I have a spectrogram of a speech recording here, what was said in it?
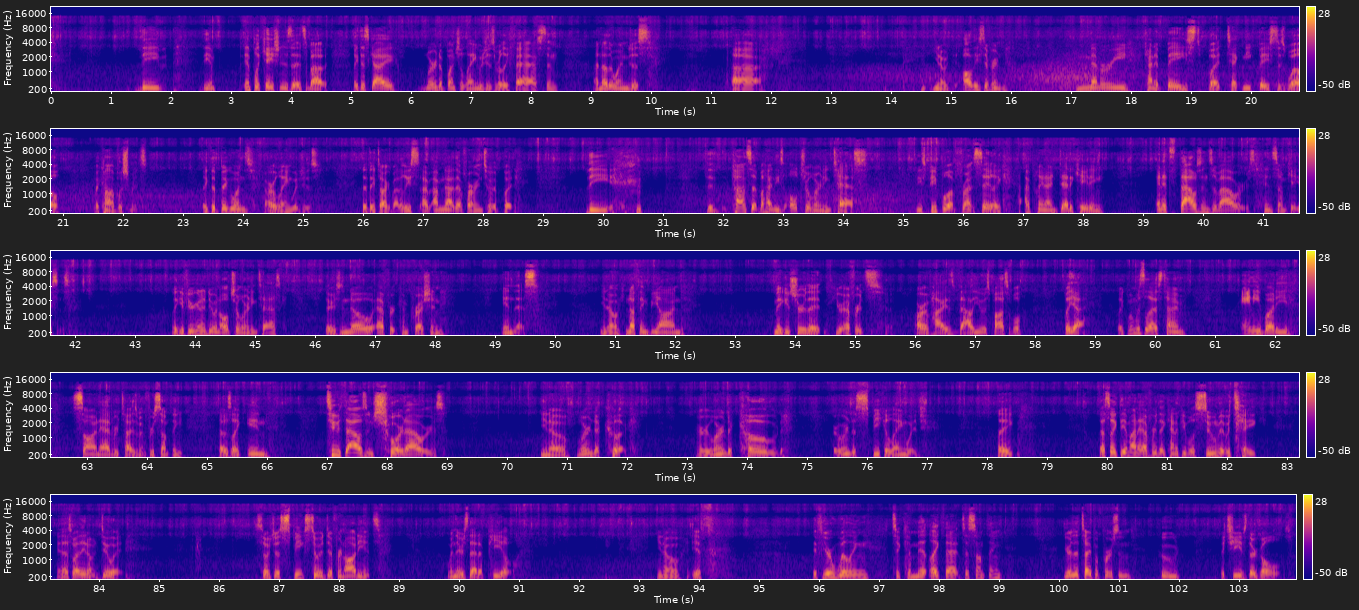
the the implication is that it's about like this guy learned a bunch of languages really fast and another one just uh you know all these different memory kind of based but technique based as well accomplishments like the big ones are languages that they talk about. At least I'm not that far into it, but the the concept behind these ultra learning tasks. These people up front say like, I plan on dedicating, and it's thousands of hours in some cases. Like if you're going to do an ultra learning task, there's no effort compression in this. You know, nothing beyond making sure that your efforts are of highest value as possible. But yeah, like when was the last time anybody saw an advertisement for something that was like in 2000 short hours? You know, learn to cook or learn to code or learn to speak a language. Like, that's like the amount of effort that kind of people assume it would take. And that's why they don't do it. So it just speaks to a different audience when there's that appeal. You know, if if you're willing to commit like that to something, you're the type of person who achieves their goals.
